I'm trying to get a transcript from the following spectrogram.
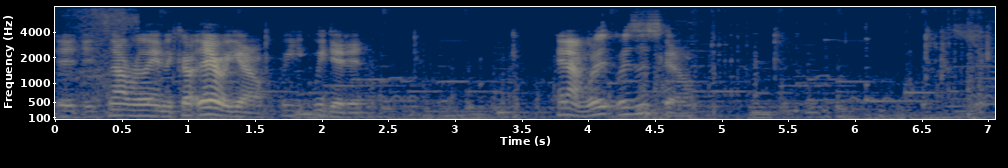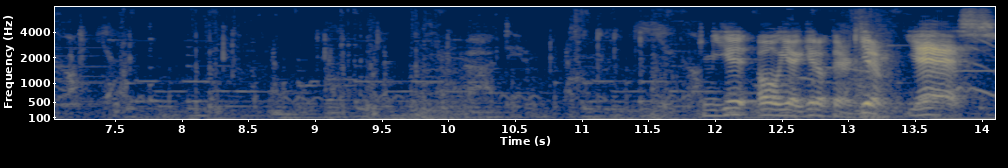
It, it's not really in the car. There we go. We, we did it. Hang on, where, where does this go? Can you get... Oh, yeah, get up there. Get him! Yes!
